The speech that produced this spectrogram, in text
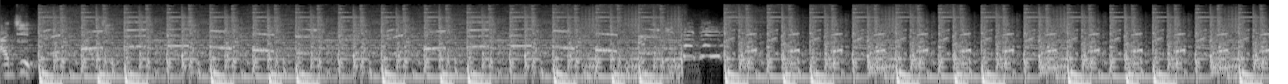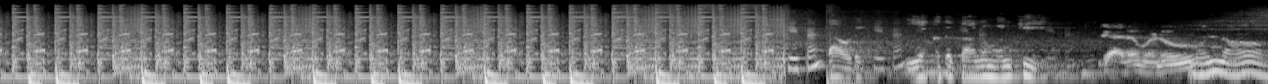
Ajith Ketan இயக்கத்துக்கான Manjhi. கனமனு Manna.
